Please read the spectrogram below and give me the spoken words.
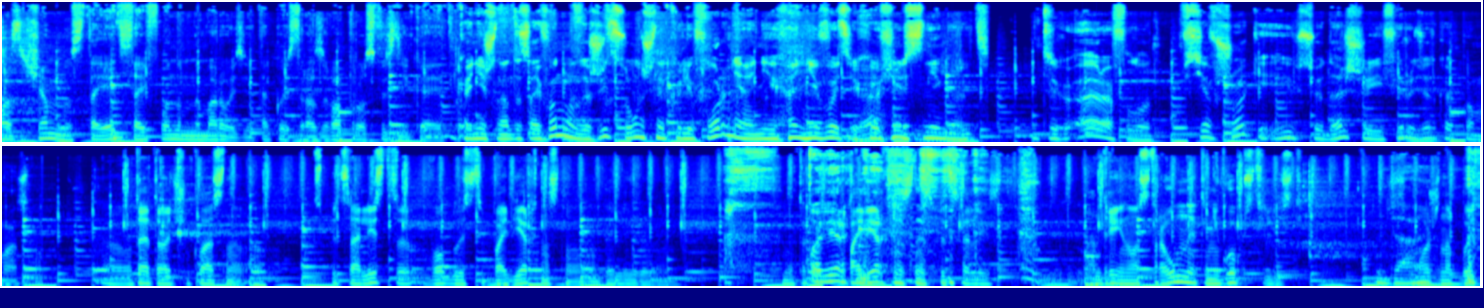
Ну а зачем стоять с айфоном на морозе? Такой сразу вопрос возникает. Конечно, надо с айфоном, надо жить в солнечной Калифорнии, а не, а не в этих вообще снегах. жить. Аэрофлот. Все в шоке, и все, дальше эфир идет как по маслу. Э, Вот это очень классно. Специалист в области поверхностного моделирования. Ну, такой Поверх- Поверхностный специалист. Андрей, ну остроумный это не гоп-стилистика. Да. Можно быть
